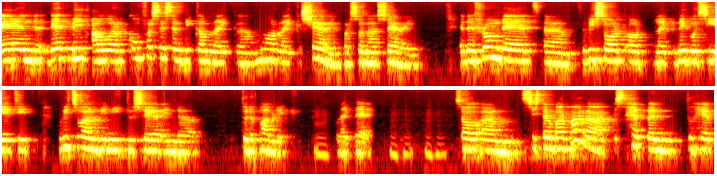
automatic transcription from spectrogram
and that made our conversation become like uh, more like sharing, personal sharing. And then from that, um, we sort of like negotiated which one we need to share in the to the public, Mm. like that. hmm hmm So um, Sister Barbara is happened to have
